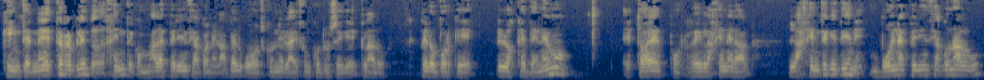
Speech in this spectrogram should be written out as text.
que Internet esté repleto de gente con mala experiencia con el Apple Watch, con el iPhone, con no sé qué, claro. Pero porque los que tenemos, esto es por regla general, la gente que tiene buena experiencia con algo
